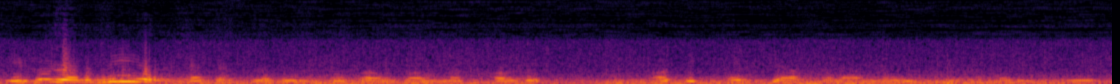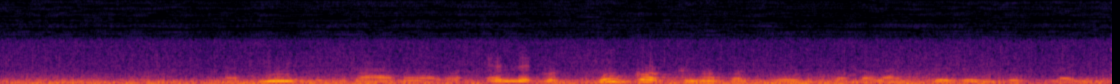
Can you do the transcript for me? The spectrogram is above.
És olyan mérhetetlenül sokan vannak azok, akik egyáltalán nem ismerik őt. Hát Jézus számára ennek a sokaknak az oszta talán közöntött legyen.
